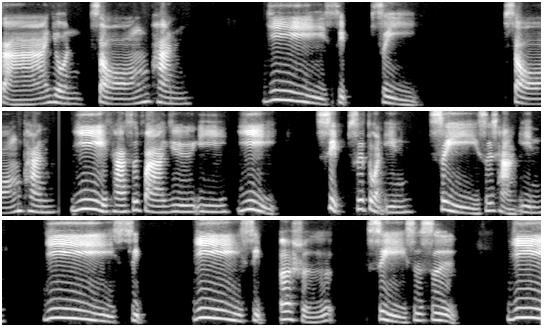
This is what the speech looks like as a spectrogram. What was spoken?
ษายนสองพันยี่สิบสี่สองพันยี่ทาซื่อฟ้ายูอียี่สิบซื่อต่วนอิน สี่ซื้อฉางอิน ยี่สิบ ยี่สิบเออสือสี่ซื้อซื่อยี่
